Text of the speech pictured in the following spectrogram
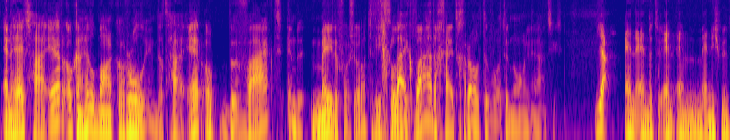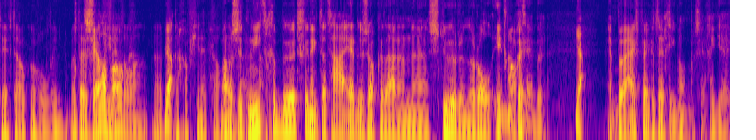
En daar heeft HR ook een heel belangrijke rol in. Dat HR ook bewaakt en er mede voor zorgt dat die gelijkwaardigheid groter wordt in organisaties. Ja, en, en, en, en management heeft daar ook een rol in. Want Zelf ook. Al aan, eh, Ja. Daar gaf je net al Maar als het niet gebeurt, vind ik dat HR dus ook daar een eh, sturende rol in mag hebben. En bij wijze van spreken tegen iemand mag zeggen: Jij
